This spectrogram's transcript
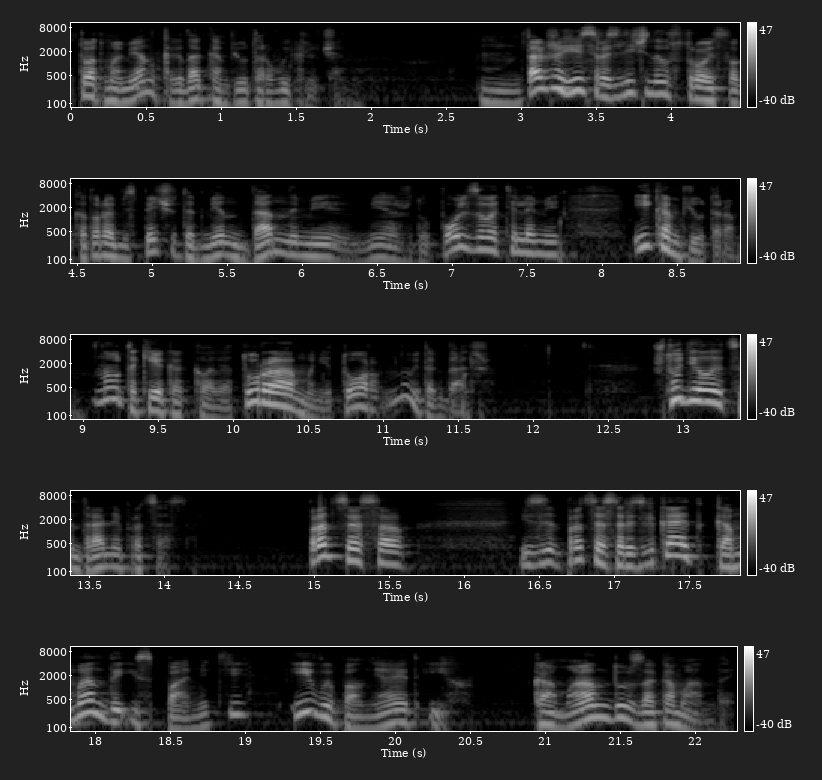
в тот момент, когда компьютер выключен. Также есть различные устройства, которые обеспечивают обмен данными между пользователями и компьютером. Ну, такие как клавиатура, монитор, ну и так дальше. Что делает центральный процессор? Процессор, из, процессор извлекает команды из памяти и выполняет их. Команду за командой.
